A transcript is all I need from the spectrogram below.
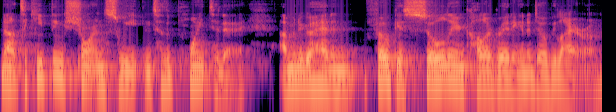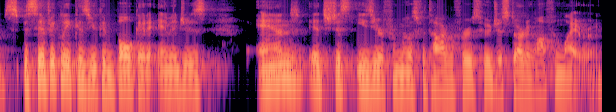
Now to keep things short and sweet and to the point today, I'm going to go ahead and focus solely on color grading in Adobe Lightroom, specifically because you can bulk edit images and it's just easier for most photographers who are just starting off in Lightroom.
